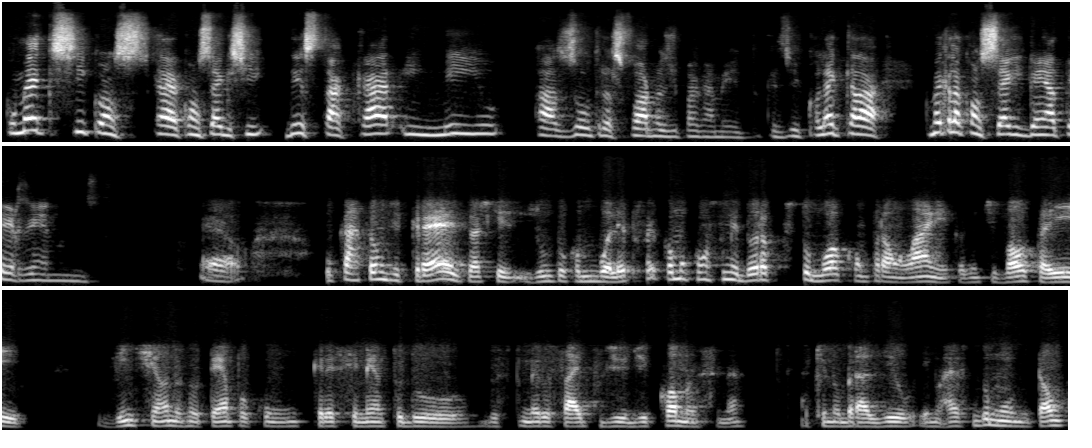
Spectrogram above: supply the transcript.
Como é que se cons é, consegue se destacar em meio às outras formas de pagamento? Quer dizer, qual é que ela, como é que ela consegue ganhar terreno nisso? É, o cartão de crédito, acho que junto com o boleto, foi como o consumidor acostumou a comprar online, que a gente volta aí 20 anos no tempo com o crescimento do, dos primeiros sites de e-commerce, né? Aqui no Brasil e no resto do mundo. Então,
